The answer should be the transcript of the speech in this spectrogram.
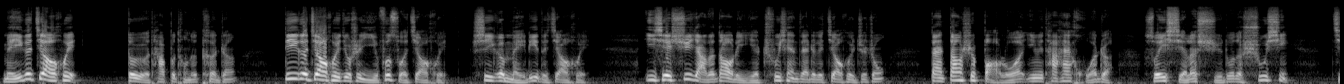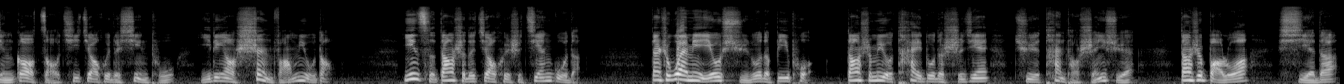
每一个教会。都有它不同的特征。第一个教会就是以弗所教会，是一个美丽的教会，一些虚假的道理也出现在这个教会之中。但当时保罗因为他还活着，所以写了许多的书信，警告早期教会的信徒一定要慎防谬道。因此，当时的教会是坚固的。但是外面也有许多的逼迫，当时没有太多的时间去探讨神学。当时保罗写的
